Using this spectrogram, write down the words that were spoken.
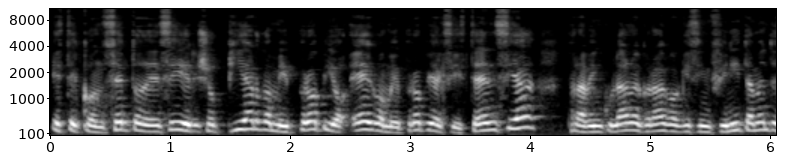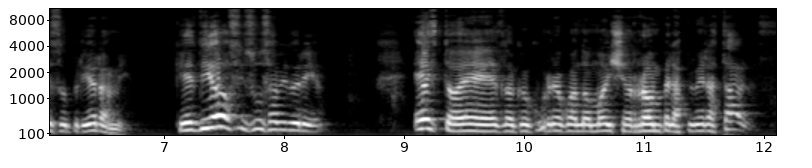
Este concepto de decir yo pierdo mi propio ego, mi propia existencia para vincularme con algo que es infinitamente superior a mí, que es Dios y su sabiduría. Esto es lo que ocurrió cuando Moisés rompe las primeras tablas.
